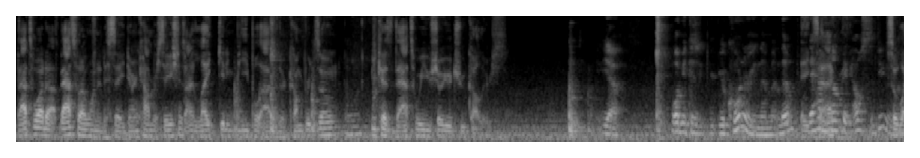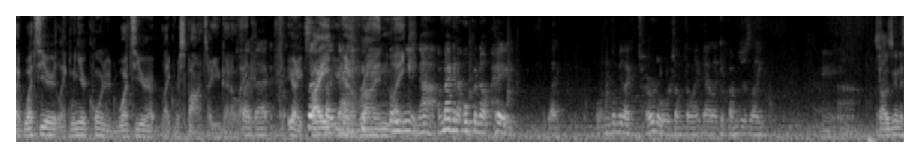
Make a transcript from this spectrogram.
That's what uh, that's what I wanted to say during conversations. I like getting people out of their comfort zone Mhm. because that's where you show your true colors. Yeah. Well, because you're- cornering them, and them they have nothing else to do. So like, what's your like when you're cornered? What's your like response? Are you gonna like Fight back. f- you're like fight? fight You're back. gonna run? like mean? Nah, I'm not gonna open up. Hey, like I'm gonna be like a turtle or something like that. Like if I'm just like, Mm. nah. So I was gonna.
